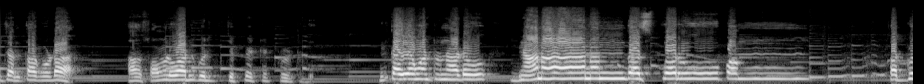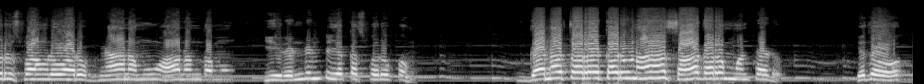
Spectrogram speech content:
ఇదంతా కూడా ఆ స్వాముల వారిని గురించి చెప్పేటటువంటిది. ఇంకా ఏమంటున్నాడు? జ్ఞానానంద స్వరూపం. సద్గురు స్వాముల వారు జ్ఞానము ఆనందము ఈ రెండింటి యొక్క స్వరూపం. ఘనతర కరుణా సాగరం అంటాడు. ఏదో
